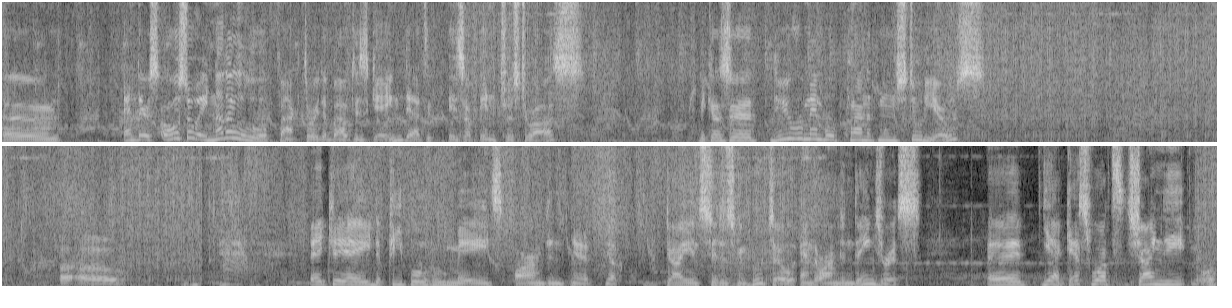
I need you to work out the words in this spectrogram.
Um, and there's also another little factoid about this game that is of interest to us. Because, uh, do you remember Planet Moon Studios? Uh oh. AKA the people who made Armed and uh, yeah, Giant Citizen Kabuto and Armed and Dangerous. Uh, yeah, guess what Shiny, or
